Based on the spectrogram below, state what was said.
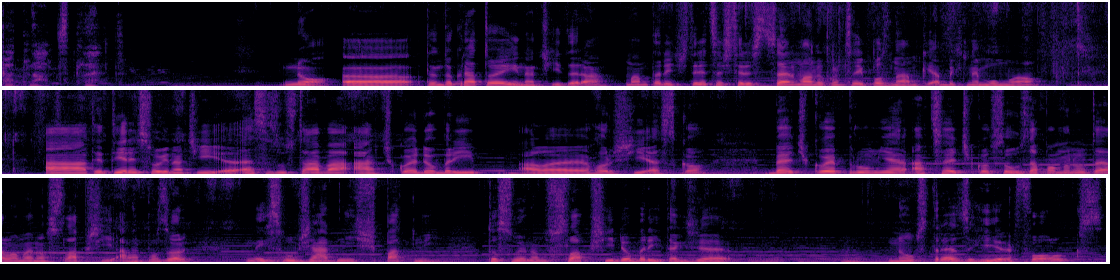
15 let. No, uh, tentokrát to je jinačí teda. Mám tady 44 scén, mám dokonce i poznámky, abych nemumlal. A ty týry jsou jinačí. S zůstává, Ačko je dobrý, ale horší Sko. Bčko je průměr a Cčko jsou zapomenuté lomeno slabší. Ale pozor, nejsou žádný špatný. To jsou jenom slabší dobrý, takže no stress here, folks.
